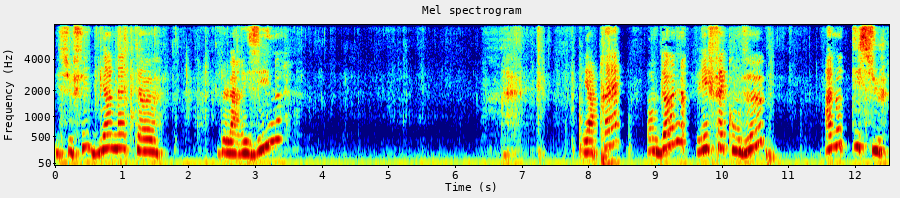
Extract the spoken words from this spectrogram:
Il suffit de bien mettre euh, de la résine. Et après, on donne l'effet qu'on veut un autre tissu.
